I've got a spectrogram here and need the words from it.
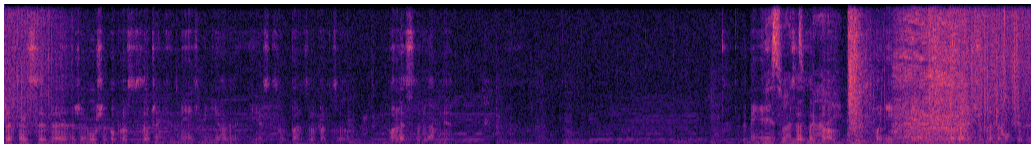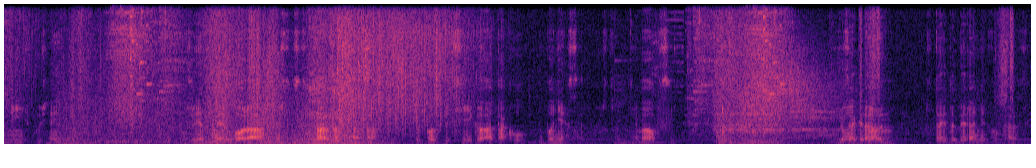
defensywy, że muszę po prostu zacząć wymieniać miniony i jest to bardzo, bardzo bolesne dla mnie. Wymienię się za tego, bo nie ginie. Nadal jeszcze będę mógł się wymienić później. Użyję Firebola, też to jest totalna strata, by pozbyć się jego ataku, no bo nie chcę, po prostu nie ma opcji. I zagram tutaj dobieranie dwóch kart.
